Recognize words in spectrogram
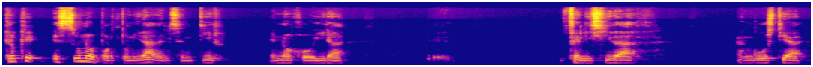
creo que es una oportunidad el sentir enojo, ira, eh, felicidad, angustia,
